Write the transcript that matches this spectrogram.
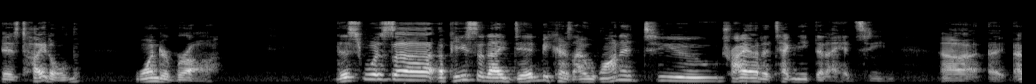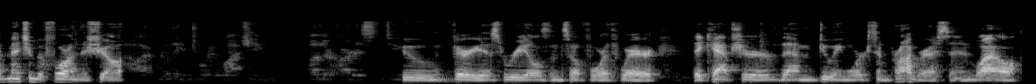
is titled Wonder Bra. This was a, a, piece that I did because I wanted to try out a technique that I had seen. Uh, I, have mentioned before on the show how I really enjoy watching other artists do various reels and so forth where they capture them doing works in progress. And while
